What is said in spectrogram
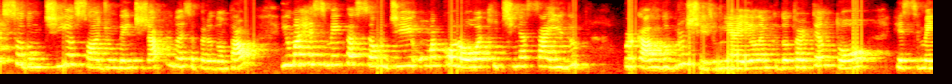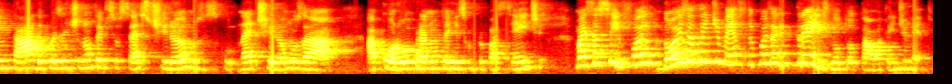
exodontia só de um dente já com doença periodontal e uma recimentação de uma coroa que tinha saído por causa do bruxismo. E aí eu lembro que o doutor tentou recimentar, depois a gente não teve sucesso, tiramos, né, tiramos a, a coroa para não ter risco para o paciente. Mas assim, foi dois atendimentos, depois três no total atendimento.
